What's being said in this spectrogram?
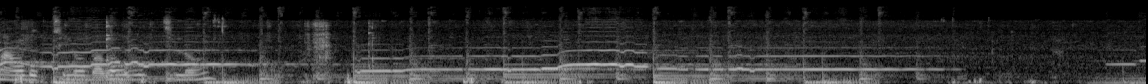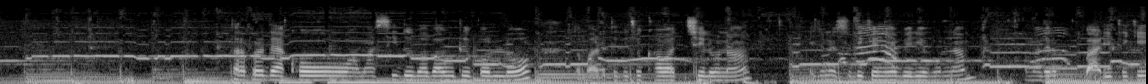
মাও বকছিল, বাবাও বকছিল। তারপরে দেখো, আমার সিধু বাবা উঠে পড়ল। তো বাড়িতে কিছু খাওয়ার ছিল না। এই জন্য সিদিকে নিয়ে বেরিয়ে পড়লাম। আমাদের বাড়ি থেকে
